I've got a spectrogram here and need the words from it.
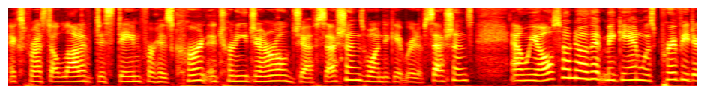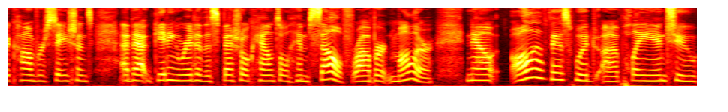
expressed a lot of disdain for his current Attorney General, Jeff Sessions, wanted to get rid of Sessions. And we also know that McGahn was privy to conversations about getting rid of the special counsel himself, Robert Mueller. Now, all of this would uh, play into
